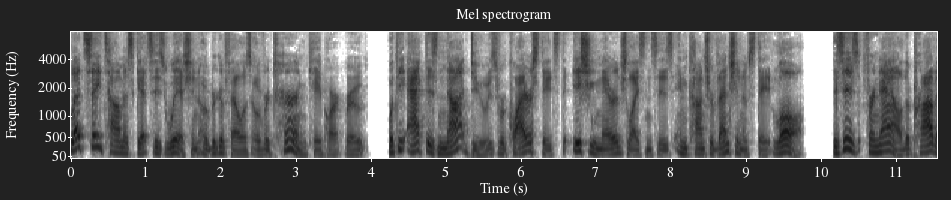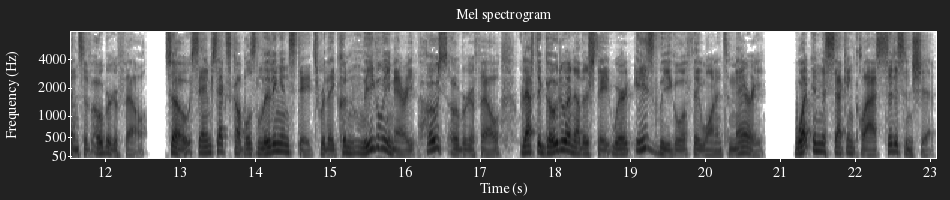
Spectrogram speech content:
let's say Thomas gets his wish and Obergefell is overturned, Capehart wrote. What the act does not do is require states to issue marriage licenses in contravention of state law. This is, for now, the province of Obergefell. So, same sex couples living in states where they couldn't legally marry post Obergefell would have to go to another state where it is legal if they wanted to marry. What in the second class citizenship?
